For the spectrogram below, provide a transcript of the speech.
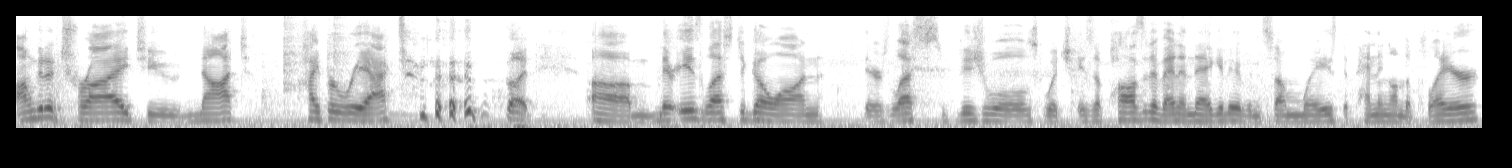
I'm going to try to not hyper react, but um, there is less to go on. There's less visuals, which is a positive and a negative in some ways, depending on the player.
